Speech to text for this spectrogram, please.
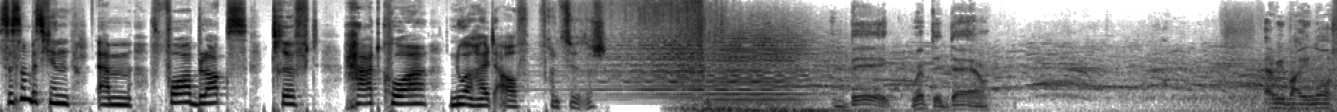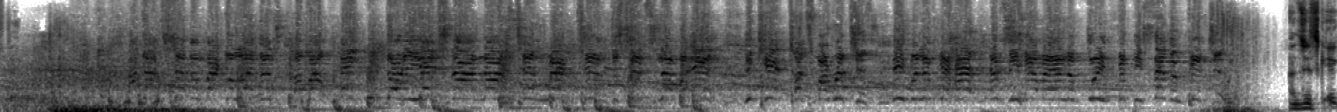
es ist so ein bisschen ähm, Four Blocks trifft Hardcore, nur halt auf Französisch. Ripped it down. Everybody lost it. I got 7 back 11, about 8, 38, 9, 9, 10, 10. The shit's never. You can't touch my riches, even if you had MC Hammer and the 357 bitches. Also jetzt äh,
